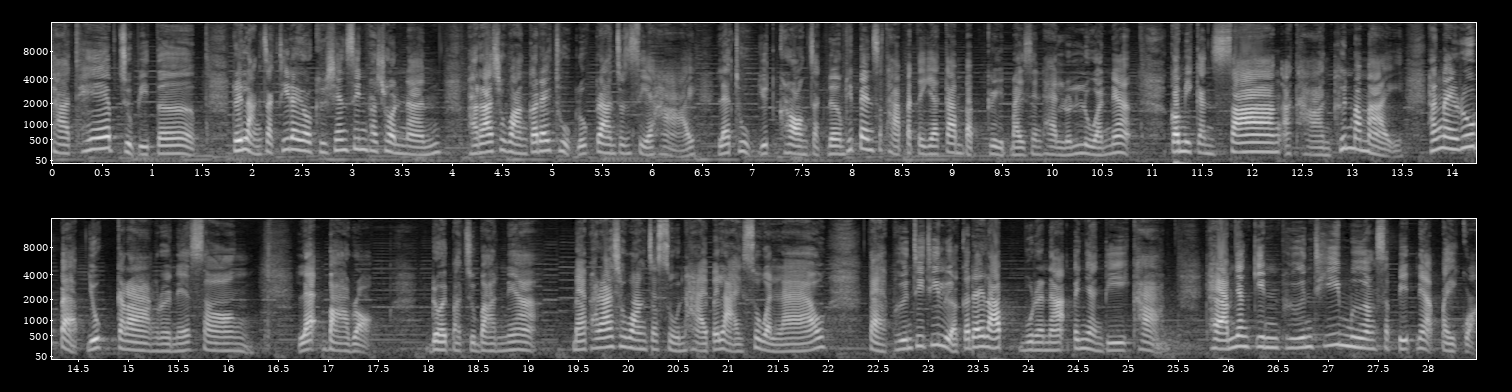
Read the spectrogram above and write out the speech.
ชาเทพจูปิเตอร์ โดยหลังจากที่ไดโอคริเชนสิ้นพระชนนั้น พระราชวังก็ได้ถูกลุกรานจนเสียหาย และถูกยึดครองจากเดิมที่เป็นสถาปัตยกรรมแบบกรีกไบเซนแทนล้วนๆเนี่ยก็มีการสร้างอาคารขึ้นมาใหม่ ทั้งในรูปแบบยุคกลางเรเนซองส์และบาร็อก โดยปัจจุบันเนี่ย แม้พระราชวังจะสูญหายไปหลายส่วนแล้ว แต่พื้นที่ที่เหลือก็ได้รับบูรณะเป็นอย่างดีค่ะ แถมยังกินพื้นที่เมืองสปิตเนี่ยไปกว่า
